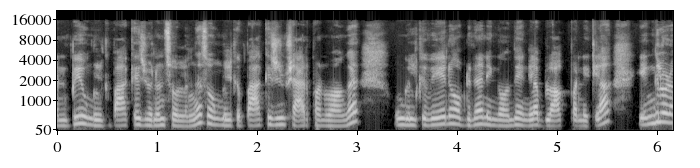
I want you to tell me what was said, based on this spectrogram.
அனுப்பி உங்களுக்கு பேக்கேஜ் வேணும்னு சொல்லுங்கள் ஸோ உங்களுக்கு பேக்கேஜும் ஷேர் பண்ணுவாங்க. உங்களுக்கு வேணும் அப்படின்னா நீங்கள் வந்து எங்களை பிளாக் பண்ணிக்கலாம். எங்களோட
